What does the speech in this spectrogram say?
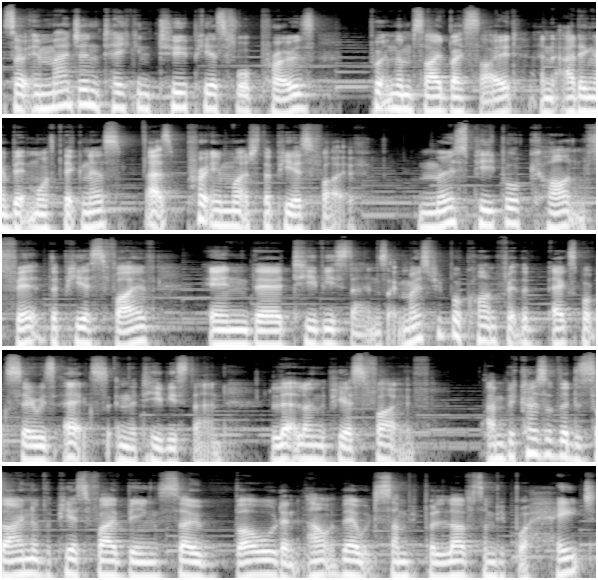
So imagine taking two PS4 Pros, putting them side by side, and adding a bit more thickness. That's pretty much the PS5. Most people can't fit the PS5 in their TV stands. Like most people can't fit the Xbox Series X in the TV stand let alone the PS5. And because of the design of the PS5 being so bold and out there, which some people love, some people hate,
